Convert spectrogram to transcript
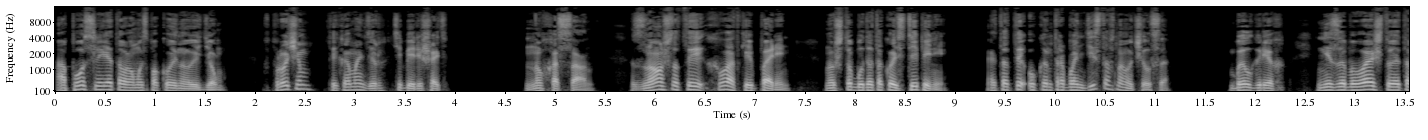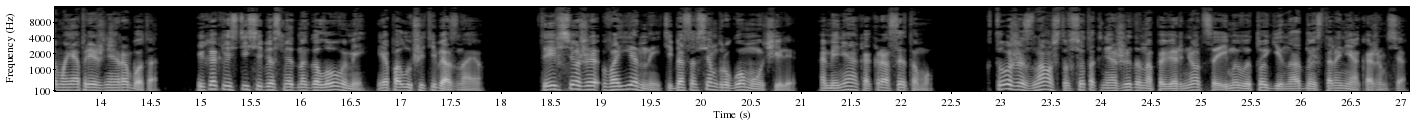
А после этого мы спокойно уйдем. Впрочем, ты командир, тебе решать. Ну, Хасан, знал, что ты хваткий парень, но чтобы до такой степени? Это ты у контрабандистов научился? Был грех. Не забывай, что это моя прежняя работа. И как вести себя с медноголовыми, я получше тебя знаю. Ты все же военный, тебя совсем другому учили, а меня как раз этому. Кто же знал, что все так неожиданно повернется, и мы в итоге на одной стороне окажемся?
